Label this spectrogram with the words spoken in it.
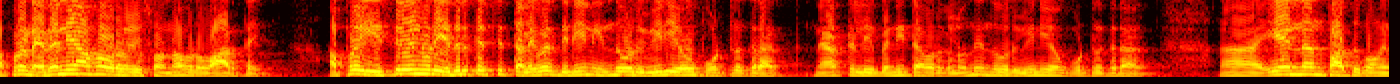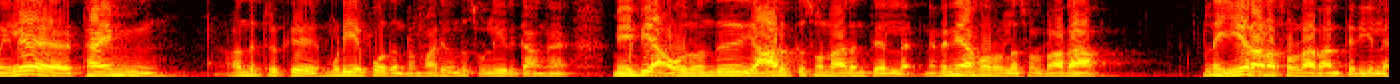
அப்புறம் நெதன்யாக அவர்கள் சொன்ன ஒரு வார்த்தை. அப்புறம் இஸ்ரேலுடைய எதிர்க்கட்சி தலைவர் திடீர்னு இந்த ஒரு வீடியோவை போட்டிருக்கிறார். நேப்டலி பெனிட் அவர்கள் வந்து இந்த ஒரு வீடியோவை போட்டிருக்கிறார். என்னன்னு பார்த்துக்கோங்க நீங்களே டைம் வந்துட்டுருக்கு முடிய போகுதுன்ற மாதிரி வந்து சொல்லியிருக்காங்க. மேபி அவர் வந்து யாருக்கு சொன்னாருன்னு தெரில நெதன்யாக அவர்களை சொல்கிறாரா இல்லை ஈரானை சொல்கிறாரான்னு தெரியல.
